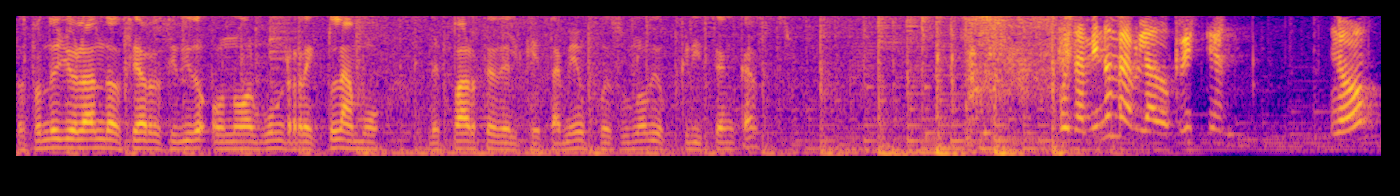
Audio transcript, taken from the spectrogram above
respondió Yolanda si ha recibido o no algún reclamo de parte del que también fue su novio, Cristian Castro. Pues a mí no me ha hablado Cristian, ¿no?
